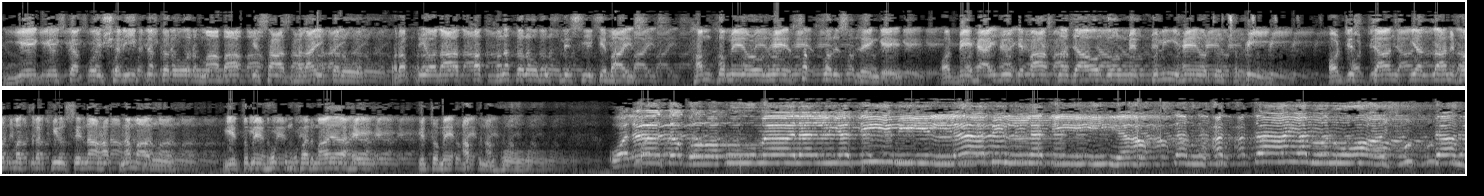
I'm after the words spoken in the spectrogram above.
یہ کہ اس کا کوئی شریک نہ کرو اور ماں باپ کے ساتھ بھلائی کرو اور اپنی اولاد قتل نہ کرو مفلسی کے باعث۔ ہم تمہیں اور انہیں سب کو رزق دیں گے۔ اور بے حیائیوں کے پاس نہ جاؤ جو ان میں کھلی ہیں اور جو چھپی۔ اور جس جان کی اللہ نے حرمت رکھی، اسے نہ حق نہ مارو۔ یہ تمہیں حکم فرمایا ہے کہ تمہیں عقل ہو۔ ولا تقربوا مال اليتيم إلا بالتي هي أحسن حتى يبلغ أشده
